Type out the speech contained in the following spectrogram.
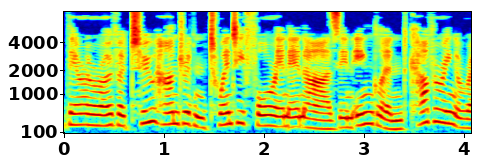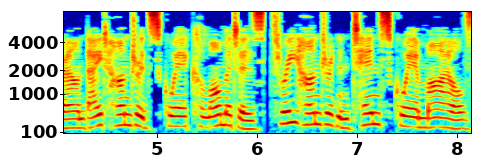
There are over 224 NNRs in England covering around 800 square kilometres 310 square miles,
